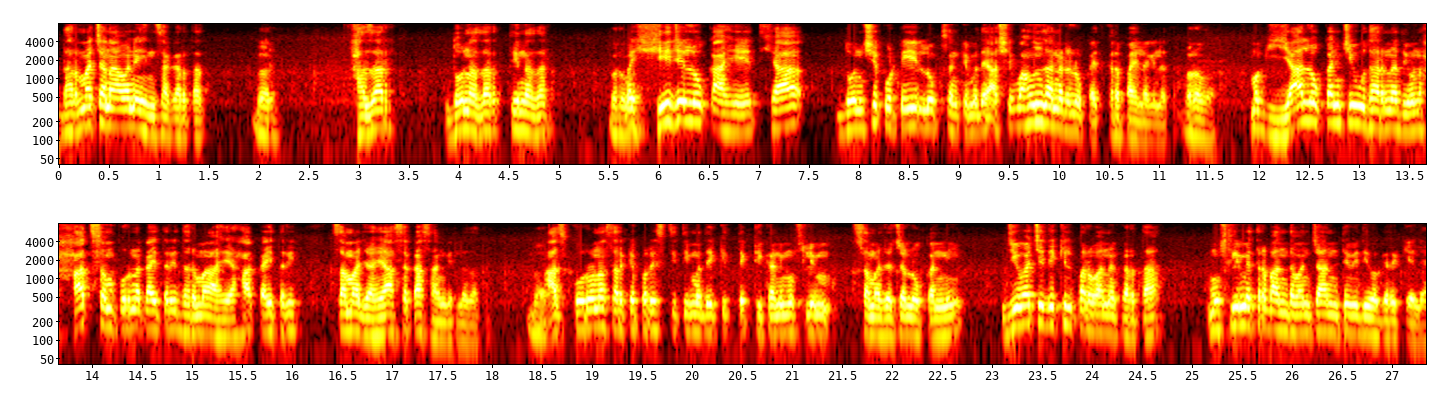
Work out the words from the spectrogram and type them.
धर्माच्या नावाने हिंसा करतात? बरं. हजार दोन हजार तीन हजार? बरोबर. हे जे लोक आहेत ह्या दोनशे कोटी लोकसंख्येमध्ये असे वाहून जाणारे लोक आहेत खरं पाहायला गेलं तर. बरोबर. मग या लोकांची उदाहरणं देऊन हाच संपूर्ण काहीतरी धर्म आहे हा काहीतरी समाज आहे असं का सांगितलं जातं. आज कोरोना सारख्या परिस्थितीमध्ये कित्येक ठिकाणी मुस्लिम समाजाच्या लोकांनी जीवाची देखील पर्वा न करता मुस्लिमेतर बांधवांच्या अंत्यविधी वगैरे केल्या.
